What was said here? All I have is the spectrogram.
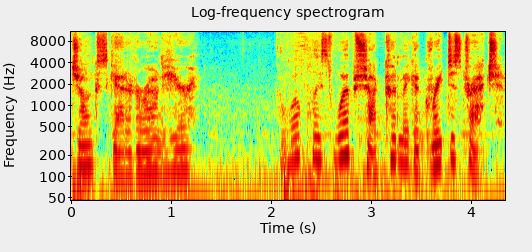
Junk scattered around here. A well-placed web shot could make a great distraction.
